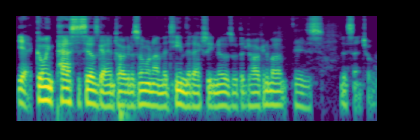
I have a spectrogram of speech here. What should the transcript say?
yeah, going past the sales guy and talking to someone on the team that actually knows what they're talking about is essential.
